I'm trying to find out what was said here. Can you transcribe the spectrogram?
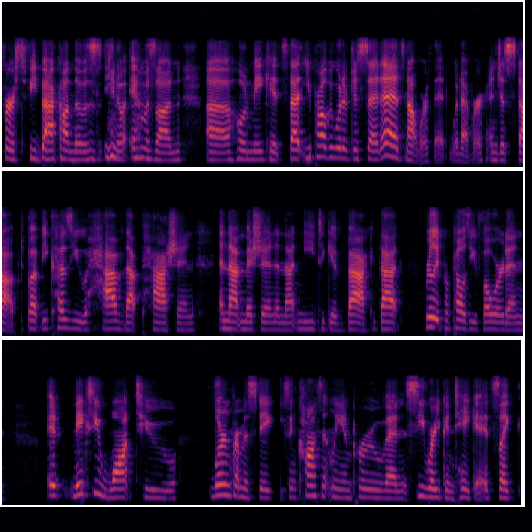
first feedback on those you know Amazon uh, homemade kits that you probably would have just said, eh, it's not worth it, whatever, and just stopped. But because you have that passion and that mission and that need to give back, that really propels you forward and it makes you want to learn from mistakes and constantly improve and see where you can take it. It's like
